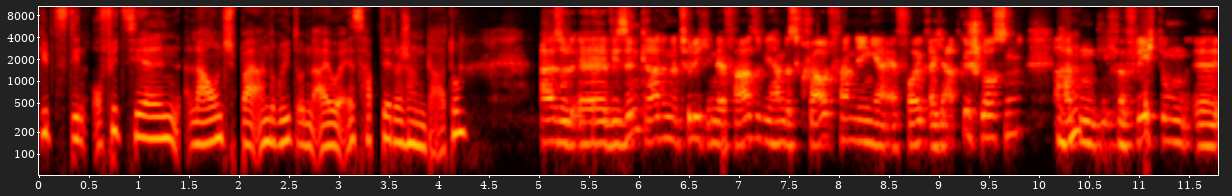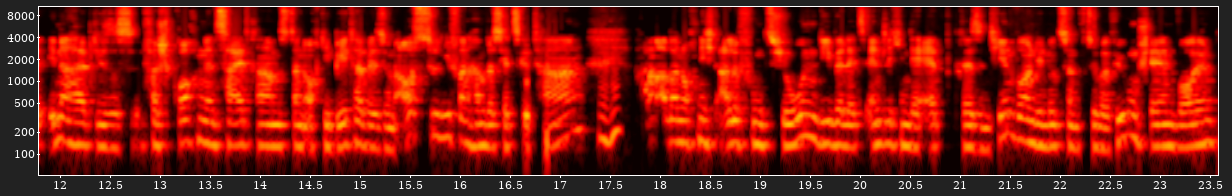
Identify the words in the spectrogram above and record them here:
gibt es den offiziellen Launch bei Android und iOS? Habt ihr da schon ein Datum? Also äh, wir sind gerade natürlich in der Phase, wir haben das Crowdfunding ja erfolgreich abgeschlossen, mhm. hatten die Verpflichtung, äh, innerhalb dieses versprochenen Zeitrahmens dann auch die Beta-Version auszuliefern, haben das jetzt getan, mhm. haben aber noch nicht alle Funktionen, die wir letztendlich in der App präsentieren wollen, den Nutzern zur Verfügung stellen wollen,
